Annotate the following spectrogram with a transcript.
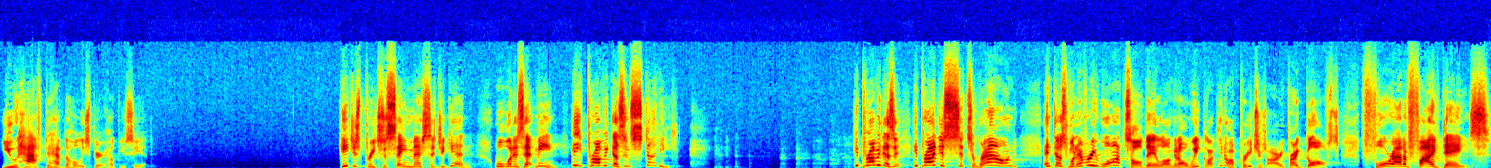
You have to have the Holy Spirit help you see it. He just preached the same message again. Well, what does that mean? He probably doesn't study. He probably doesn't, he probably just sits around and does whatever he wants all day long and all week long. You know how preachers are. He probably golfs four out of five days.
